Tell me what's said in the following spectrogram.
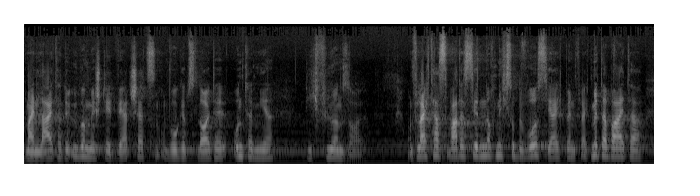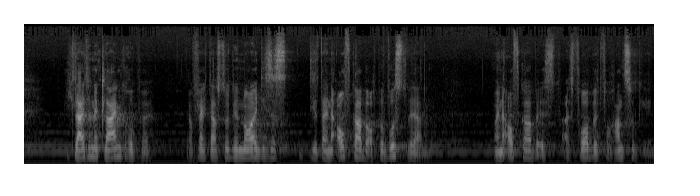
meinen Leiter, der über mir steht, wertschätzen und wo gibt es Leute unter mir, die ich führen soll. Und vielleicht hast, war das dir noch nicht so bewusst, ja, ich bin vielleicht Mitarbeiter, ich leite eine Kleingruppe. Ja, vielleicht darfst du dir neu dieses, dir deine Aufgabe auch bewusst werden. Meine Aufgabe ist, als Vorbild voranzugehen,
